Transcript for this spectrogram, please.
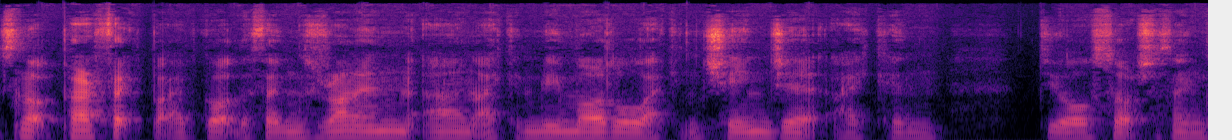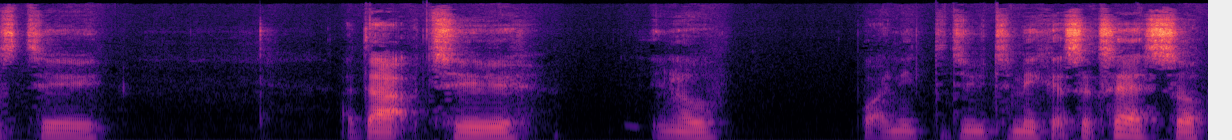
it's not perfect, but I've got the things running and I can remodel, I can change it, I can do all sorts of things to adapt to, you know, what I need to do to make it a success. So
